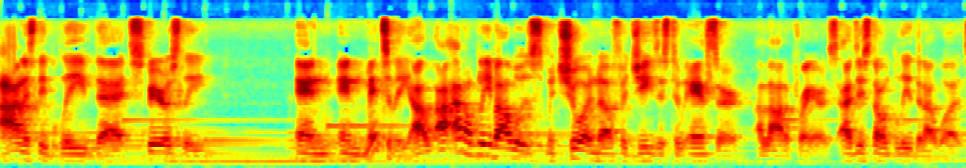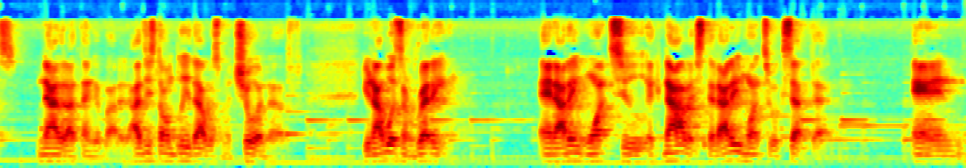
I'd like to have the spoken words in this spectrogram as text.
I honestly believe that spiritually and and mentally I, I don't believe I was mature enough for Jesus to answer a lot of prayers. I just don't believe that I was now that I think about it. I just don't believe that I was mature enough. You know I wasn't ready. And I didn't want to acknowledge that. I didn't want to accept that. And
